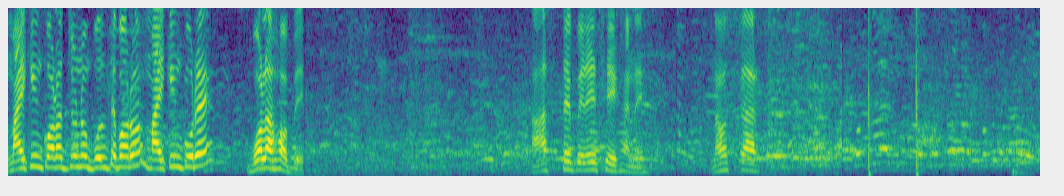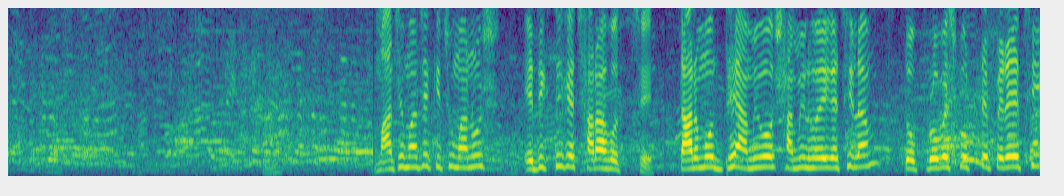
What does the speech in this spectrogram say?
মাইকিং করার জন্য বলতে পারো মাইকিং করে বলা হবে। আসতে পেরেছে এখানে। নমস্কার। মাঝে মাঝে কিছু মানুষ এদিক থেকে ছাড়া হচ্ছে। তার মধ্যে আমিও সামিল হয়ে গেছিলাম। তো প্রবেশ করতে পেরেছি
